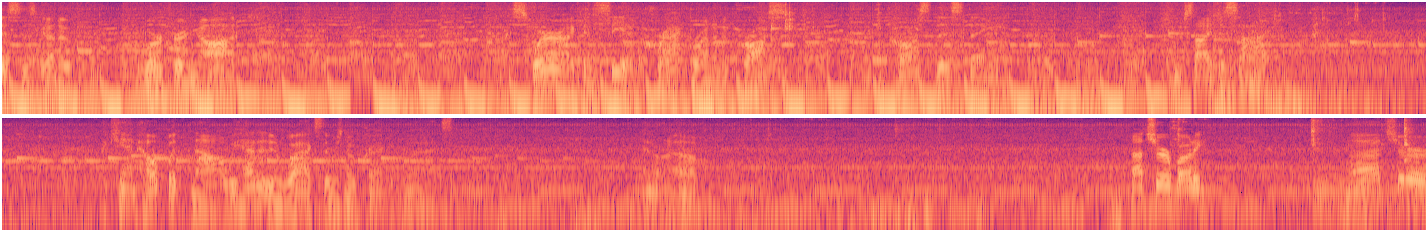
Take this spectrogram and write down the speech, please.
This is gonna work or not. I swear I can see a crack running across across this thing from side to side. I can't help but now. We had it in wax. There was no crack in wax. I don't know. Not sure, buddy. Not sure.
